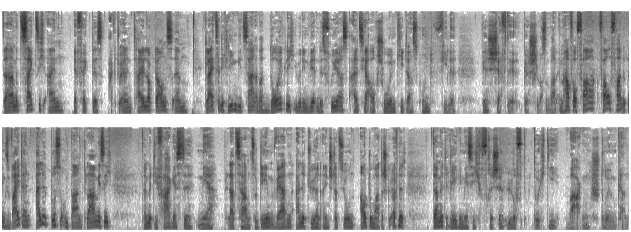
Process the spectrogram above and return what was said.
Damit zeigt sich ein Effekt des aktuellen Teil-Lockdowns. Ähm, gleichzeitig liegen die Zahlen aber deutlich über den Werten des Frühjahrs, als ja auch Schulen, Kitas und viele Geschäfte geschlossen waren. Im HVV fahren übrigens weiterhin alle Busse und Bahnen planmäßig, damit die Fahrgäste mehr Platz haben. Zudem werden alle Türen an den Stationen automatisch geöffnet, damit regelmäßig frische Luft durch die Wagen strömen kann.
